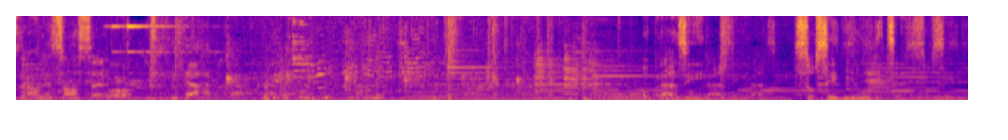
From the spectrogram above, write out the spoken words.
Pozdravljen sosed. Oh, ja, ja. Obrazi, obrazi, obrazi. sosednje ulice. Sosednje.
